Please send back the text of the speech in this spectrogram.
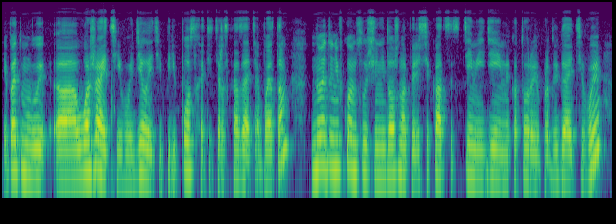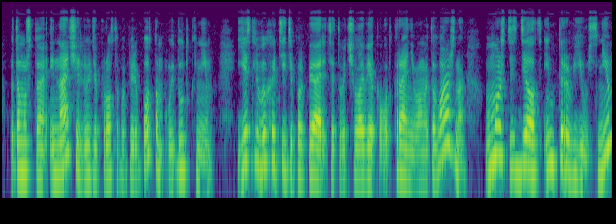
и поэтому вы э, уважаете его делаете перепост, хотите рассказать об этом, но это ни в коем случае не должно пересекаться с теми идеями, которые продвигают продвигаете вы, потому что иначе люди просто по перепостам уйдут к ним. Если вы хотите пропиарить этого человека, вот крайне вам это важно, вы можете сделать интервью с ним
